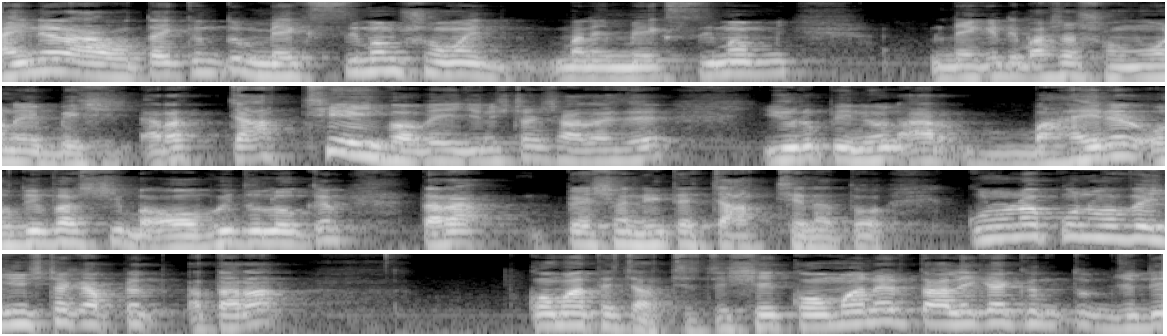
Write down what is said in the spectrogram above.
আইনের আওতায় কিন্তু ম্যাক্সিমাম সময় মানে ম্যাক্সিমাম নেগেটিভ আসার সম্ভাবনাই বেশি। এরা চাচ্ছে এইভাবে এই জিনিসটা সাজাইছে ইউরোপ ইউনিয়ন আর বাইরের অধিবাসী বা অবৈধ লোকের তারা পেশা নিতে চাচ্ছে না। তো কোনো না কোনোভাবে এই জিনিসটাকে আপনার তারা কমাতে চাচ্ছে যে সেই কমানোর তালিকা কিন্তু যদি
